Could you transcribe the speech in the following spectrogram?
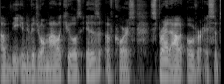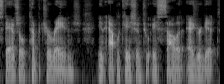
of the individual molecules is, of course, spread out over a substantial temperature range in application to a solid aggregate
